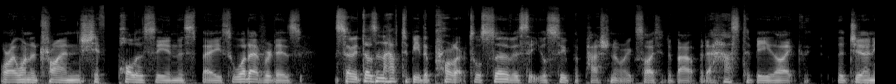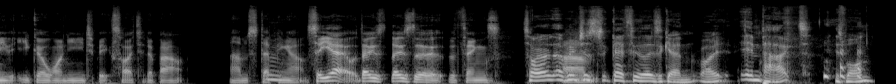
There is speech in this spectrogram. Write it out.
or I want to try and shift policy in this space, or whatever it is. So it doesn't have to be the product or service that you're super passionate or excited about, but it has to be like the journey that you go on. You need to be excited about um, stepping mm. out. So yeah, those those are the things. So let me um, just go through those again. Right, impact is one.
